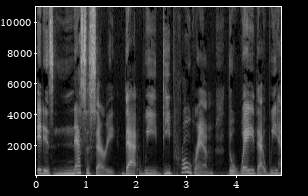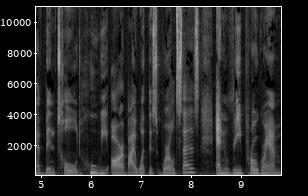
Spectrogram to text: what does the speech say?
it is necessary that we deprogram the way that we have been told who we are by what this world says and reprogram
